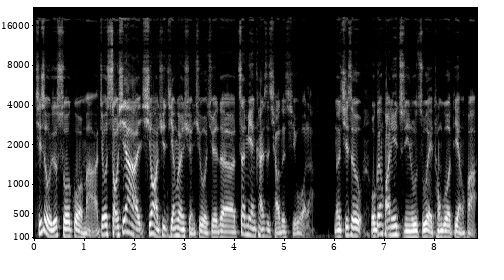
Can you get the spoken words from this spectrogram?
其实我就说过嘛，就首先啊，希望我去监管选区，我觉得正面看是瞧得起我啦。那其实我跟黄女锦如主委通过电话，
